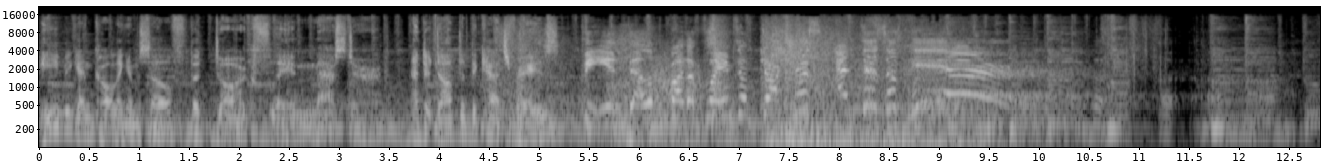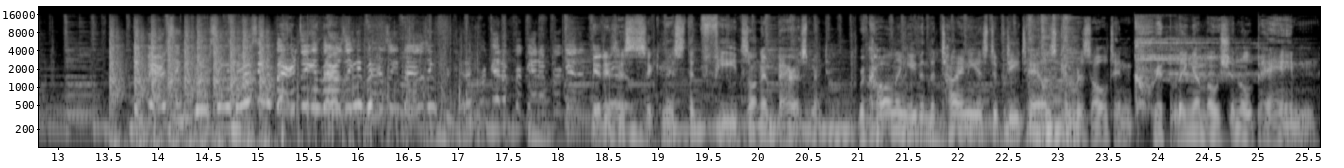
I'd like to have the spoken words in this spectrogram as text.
He began calling himself the Dark Flame Master and adopted the catchphrase Be enveloped by the flames of darkness and disappear! Embarrassing, embarrassing, embarrassing, embarrassing, embarrassing, embarrassing, embarrassing. Forget it, forget it, forget it, forget it. It is a sickness that feeds on embarrassment. Recalling even the tiniest of details can result in crippling emotional pain.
